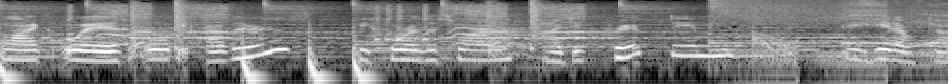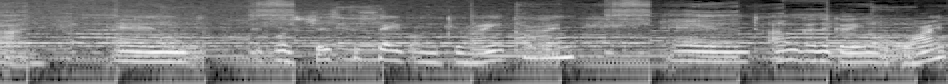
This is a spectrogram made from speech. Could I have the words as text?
Like with all the others before this one I did prep them ahead of time. And it was just to save on drying time. And I'm gonna go in white.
